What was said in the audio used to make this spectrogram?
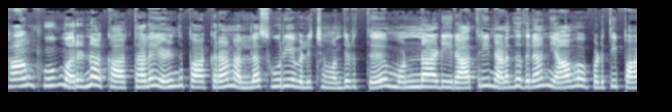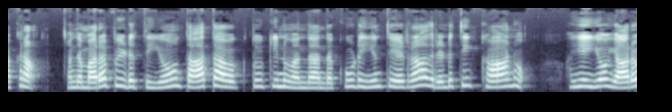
காங்பூ மறுநாள் காத்தால் எழுந்து பார்க்குறான். நல்லா சூரிய வெளிச்சம் வந்துடுத்து முன்னாடி ராத்திரி நடந்ததெல்லாம் ஞாபகப்படுத்தி பார்க்குறான். அந்த மரப்பீடத்தையும் தாத்தாவை தூக்கின்னு வந்த அந்த கூடையும் தேடுறான். அது ரெண்டுத்தையும் காணும். ஐயையோ யாரோ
